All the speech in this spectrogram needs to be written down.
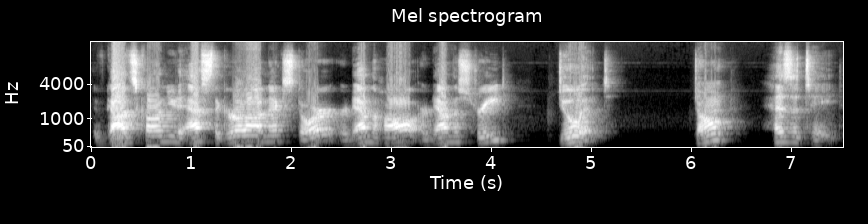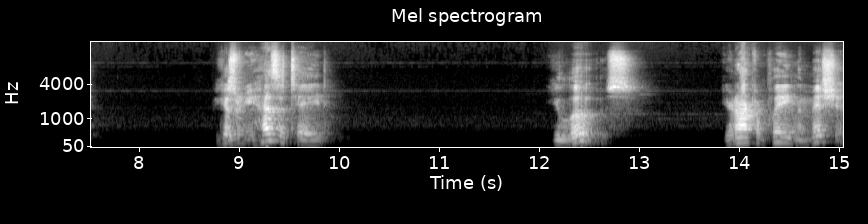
If God's calling you to ask the girl out next door or down the hall or down the street, do it. Don't hesitate. Because when you hesitate, you lose. You're not completing the mission.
